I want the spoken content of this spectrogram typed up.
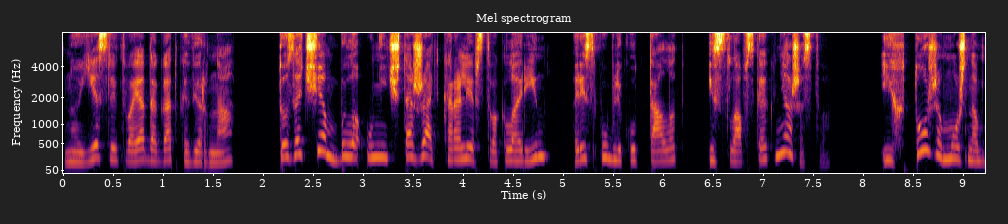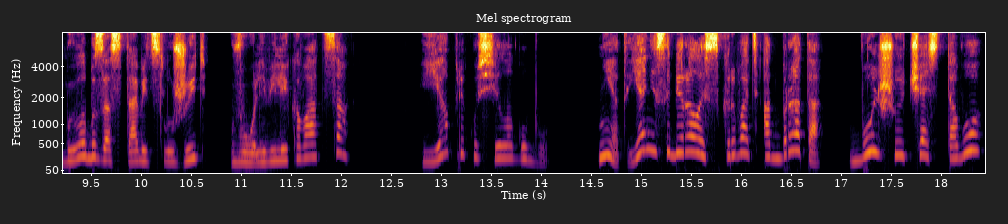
Но если твоя догадка верна, то зачем было уничтожать королевство Кларин, республику Талат и Славское княжество? Их тоже можно было бы заставить служить воле великого отца. Я прикусила губу. Нет, я не собиралась скрывать от брата большую часть того,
